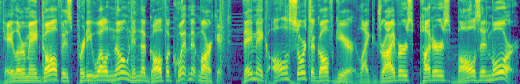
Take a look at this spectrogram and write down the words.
TaylorMade Golf is pretty well known in the golf equipment market. They make all sorts of golf gear like drivers, putters, balls, and more.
